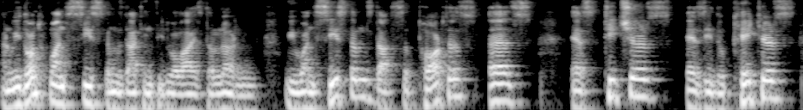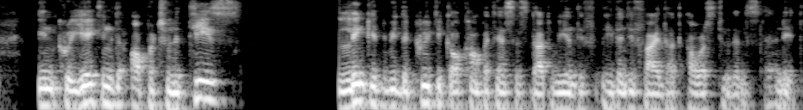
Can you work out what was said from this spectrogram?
And we don't want systems that individualize the learning. We want systems that support us as, as teachers, as educators in creating the opportunities, link it with the critical competences that we identify that our students need.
